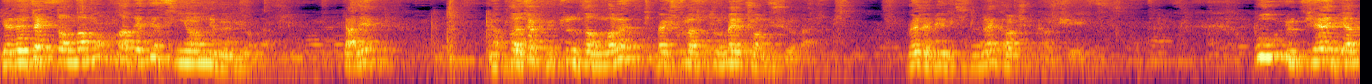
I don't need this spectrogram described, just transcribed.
Gelecek zamların adete sinyalini veriyorlar. Yani yapılacak bütün zamları meşrulaştırmaya çalışıyorlar. Böyle bir iklimle karşı karşıyayız. Bu ülkeye gel,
